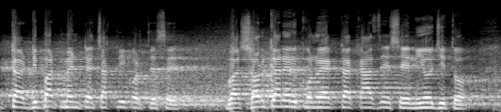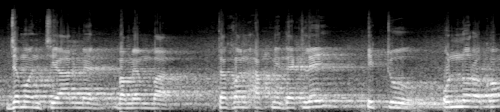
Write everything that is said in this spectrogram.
একটা ডিপার্টমেন্টে চাকরি করতেছে বা সরকারের কোনো একটা কাজে সে নিয়োজিত, যেমন চেয়ারম্যান বা মেম্বার, তখন আপনি দেখলেই একটু অন্যরকম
